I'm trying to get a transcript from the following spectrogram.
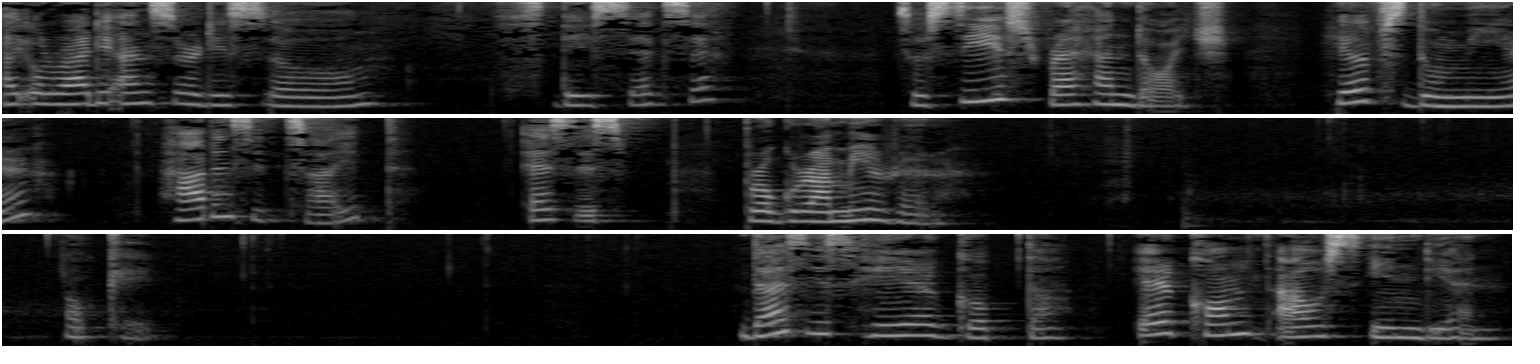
I already answered this, um, these Sätze. So, Sie sprechen Deutsch. Hilfst du mir? Haben Sie Zeit? Es ist Programmierer. Okay. Das ist Herr Gupta. Er kommt aus Indien.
